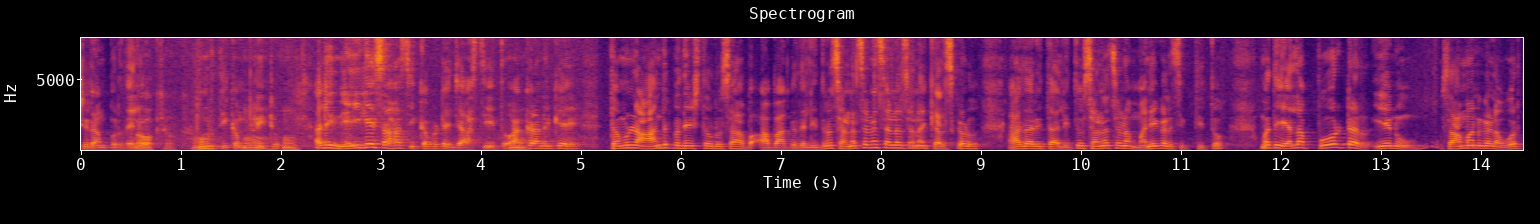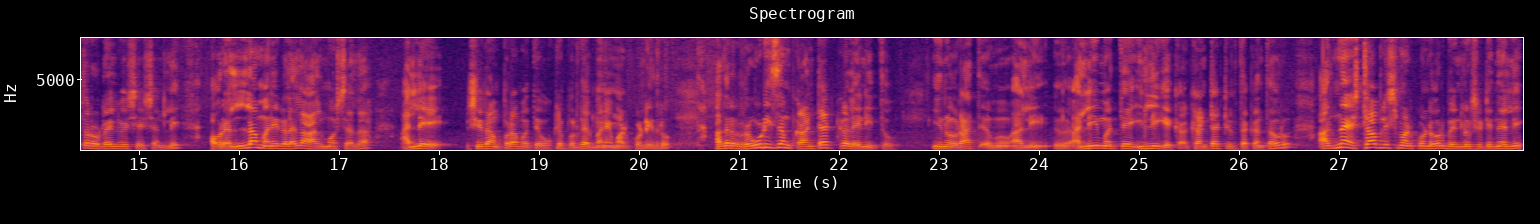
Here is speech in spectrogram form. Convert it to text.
ಶ್ರೀರಾಮ್ಪುರದಲ್ಲಿ. ಪೂರ್ತಿ ಕಂಪ್ಲೀಟು ಅಲ್ಲಿ ನೇಯ್ಗೆ ಸಹ ಸಿಕ್ಕಾಪಟ್ಟೆ ಜಾಸ್ತಿ ಇತ್ತು. ಆ ಕಾರಣಕ್ಕೆ ತಮಿಳ್ನ ಆಂಧ್ರ ಪ್ರದೇಶದವರು ಸಹ ಆ ಭಾಗದಲ್ಲಿದ್ದರು ಸಣ್ಣ ಸಣ್ಣ ಸಣ್ಣ ಸಣ್ಣ ಕೆಲಸಗಳು ಆಧಾರಿತ ಅಲ್ಲಿತ್ತು ಸಣ್ಣ ಸಣ್ಣ ಮನೆಗಳು ಸಿಕ್ತಿತ್ತು. ಮತ್ತು ಎಲ್ಲ ಪೋರ್ಟರ್ ಏನು ಸಾಮಾನುಗಳನ್ನ ಹೊರ್ತರೋ ರೈಲ್ವೆ ಸ್ಟೇಷನಲ್ಲಿ ಅವರೆಲ್ಲ ಮನೆಗಳೆಲ್ಲ ಆಲ್ಮೋಸ್ಟ್ ಎಲ್ಲ ಅಲ್ಲೇ ಶ್ರೀರಾಮ್ಪುರ ಮತ್ತು ಓಕ್ಳಪುರದಲ್ಲಿ ಮನೆ ಮಾಡ್ಕೊಂಡಿದ್ರು. ಅದರ ರೌಡಿಸಮ್ ಕಾಂಟ್ಯಾಕ್ಟ್ಗಳೇನಿತ್ತು, ಇನ್ನು ರಾತ್ರಿ ಅಲ್ಲಿ ಅಲ್ಲಿ ಮತ್ತು ಇಲ್ಲಿಗೆ ಕಾಂಟ್ಯಾಕ್ಟ್ ಇರ್ತಕ್ಕಂಥವ್ರು ಅದನ್ನ ಎಸ್ಟಾಬ್ಲಿಷ್ ಮಾಡ್ಕೊಂಡವರು ಬೆಂಗಳೂರು ಸಿಟಿನಲ್ಲಿ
